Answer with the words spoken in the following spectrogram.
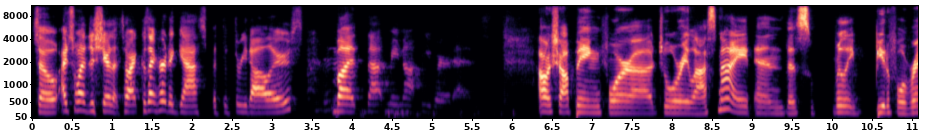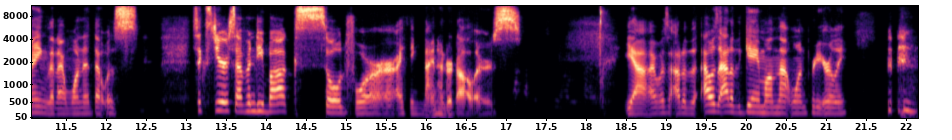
So i just wanted to share that. So because I, I, heard a gasp at the three dollars mm-hmm. but that may not be where it i was shopping for uh, jewelry last night and this really beautiful ring that I wanted that was 60 or 70 bucks sold for I think $900. Yeah, I was out of the I was out of the game on that one pretty early.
